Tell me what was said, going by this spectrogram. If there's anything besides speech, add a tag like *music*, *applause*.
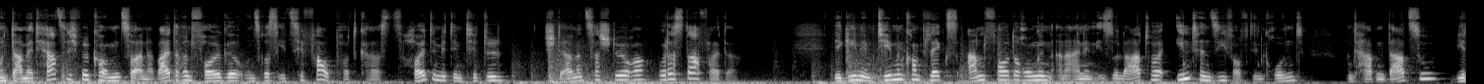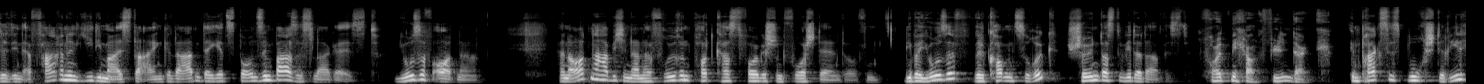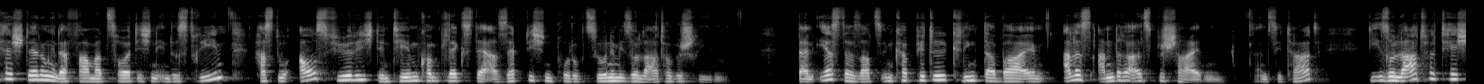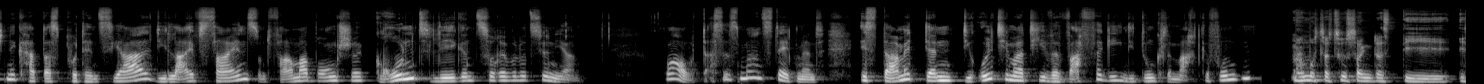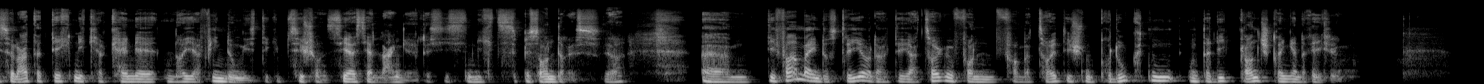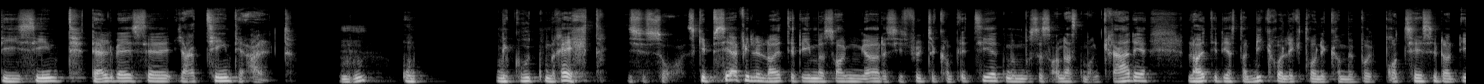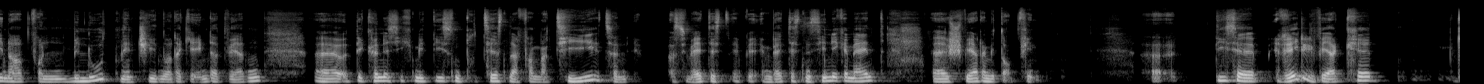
Und damit herzlich willkommen zu einer weiteren Folge unseres ECV-Podcasts. Heute mit dem Titel Sternenzerstörer oder Starfighter. Wir gehen im Themenkomplex Anforderungen an einen Isolator intensiv auf den Grund und haben dazu wieder den erfahrenen Jedi-Meister eingeladen, der jetzt bei uns im Basislager ist, Josef Ordner. Herrn Ordner habe ich in einer früheren Podcast-Folge schon vorstellen dürfen. Lieber Josef, willkommen zurück. Schön, dass du wieder da bist. Freut mich auch. Vielen Dank. Im Praxisbuch Sterilherstellung in der pharmazeutischen Industrie hast du ausführlich den Themenkomplex der aseptischen Produktion im Isolator beschrieben. Dein erster Satz im Kapitel klingt dabei alles andere als bescheiden. Ein Zitat. Die Isolatortechnik hat das Potenzial, die Life Science und Pharmabranche grundlegend zu revolutionieren. Wow, das ist mal ein Statement. Ist damit denn die ultimative Waffe gegen die dunkle Macht gefunden? Man muss dazu sagen, dass die Isolatortechnik ja keine neue Erfindung ist. Die gibt es ja schon sehr, sehr lange. Das ist nichts Besonderes. Ja. Ähm, die Pharmaindustrie oder die Erzeugung von pharmazeutischen Produkten unterliegt ganz strengen Regeln. Die sind teilweise Jahrzehnte alt mhm. und mit gutem Recht ist es so. Es gibt sehr viele Leute, die immer sagen, ja, das ist viel zu kompliziert, man muss es anders machen. Gerade Leute, die aus der Mikroelektronik kommen, Prozesse dort innerhalb von Minuten entschieden oder geändert werden, äh, die können sich mit diesen Prozessen der Pharmazie, also im weitesten Sinne gemeint, äh, schwer damit abfinden. Äh, diese Regelwerke,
